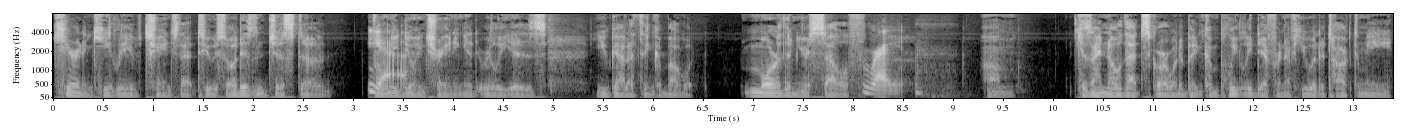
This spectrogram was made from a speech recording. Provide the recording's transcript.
Kieran and Keeley have changed that too. So it isn't just uh, for Yeah. me doing training. It really is. You got to think about more than yourself right. Because I know that score would have been completely different if you would have talked to me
